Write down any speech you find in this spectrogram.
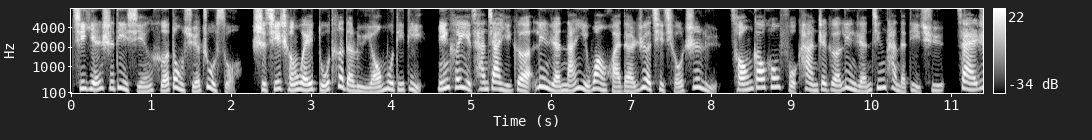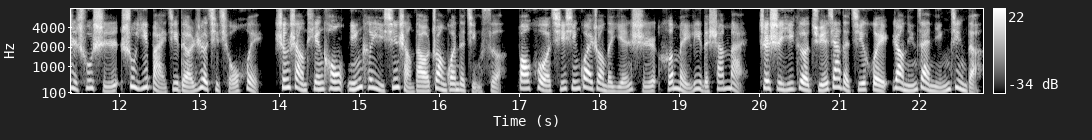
其岩石地形和洞穴住所使其成为独特的旅游目的地。您可以参加一个令人难以忘怀的热气球之旅，从高空俯瞰这个令人惊叹的地区。在日出时，数以百计的热气球会升上天空，您可以欣赏到壮观的景色，包括奇形怪状的岩石和美丽的山脉。这是一个绝佳的机会，让您在宁静的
